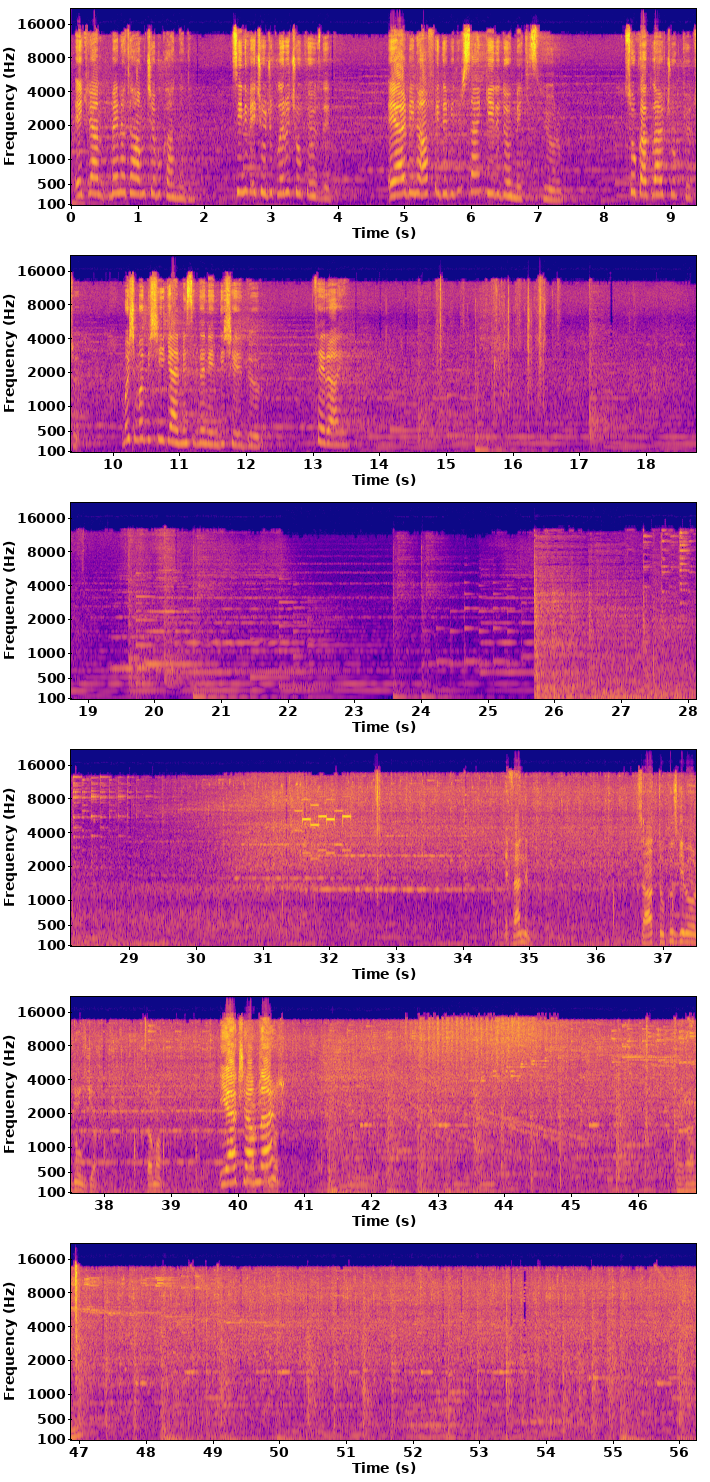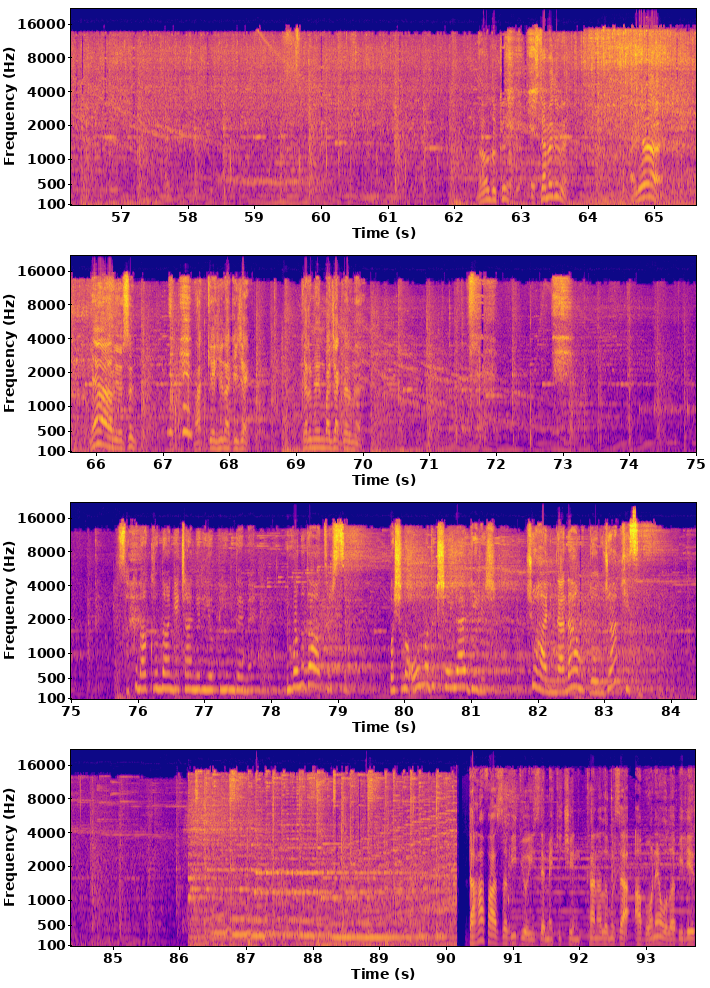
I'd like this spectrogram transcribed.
Ekrem ben hatamı çabuk anladım. Seni ve çocukları çok özledim. Eğer beni affedebilirsen geri dönmek istiyorum. Sokaklar çok kötü. Başıma bir şey gelmesinden endişe ediyorum. Feraye. Efendim? Saat 9 gibi orada olacağım. Tamam. İyi iyi akşamlar. akşamlar. Feraye? Ne oldu kız? İstemedi mi? Alo. Ne ağlıyorsun? Makyajın akacak. Kırmayın bacaklarını. Sakın aklından geçenleri yapayım deme. Yuvanı dağıtırsın. Başına olmadık şeyler gelir. Şu halimden daha mutlu olacağım kesin. Daha fazla video izlemek için kanalımıza abone olabilir,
